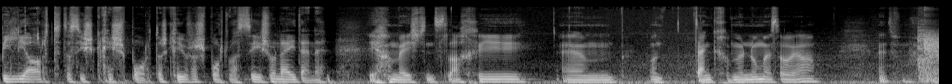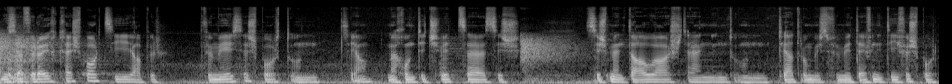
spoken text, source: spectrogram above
Billard, das ist kein Sport, das ist kein Sport, was siehst du in denen? Ja, meistens lache ich ähm, und denke mir nur so, ja, es muss ja für euch kein Sport sein, aber für mich ist es ein Sport und ja, man kommt ins Schwitzen, es ist, es ist mental anstrengend und ja, darum ist es für mich definitiv ein Sport.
